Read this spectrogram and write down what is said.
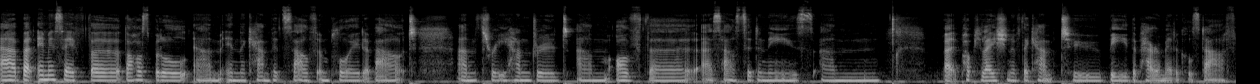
uh, but MSF, the, the hospital um, in the camp itself, employed about um, 300 um, of the uh, South Sudanese um, uh, population of the camp to be the paramedical staff.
